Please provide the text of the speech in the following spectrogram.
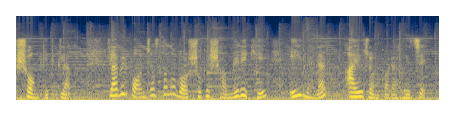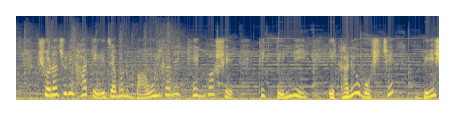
সংকেত ক্লাব। ক্লাবের পঞ্চাশতম বর্ষকে সামনে রেখে এই মেলার আয়োজন করা হয়েছে। সোনাঝুরি হাটে যেমন বাউল গানের ঠেক বসে, ঠিক তেমনি এখানেও বসছে বেশ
